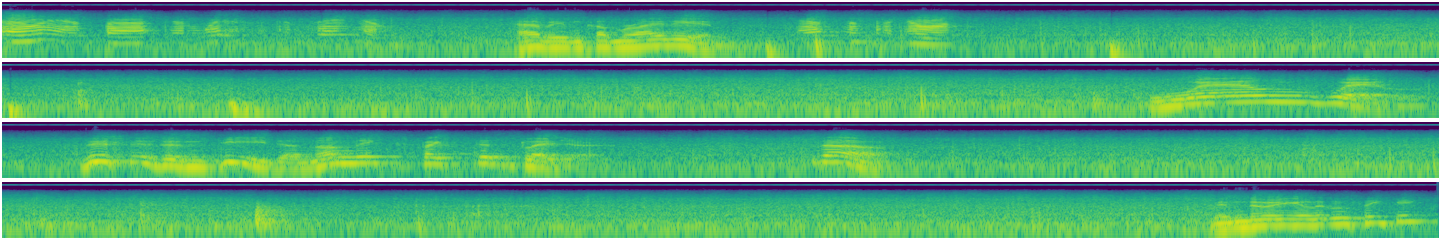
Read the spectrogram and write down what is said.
Mr. Perry is back and wishes to see you. Have him come right in. Yes, Mr. York. Well, well. This is indeed an unexpected pleasure. Now, been doing a little thinking?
